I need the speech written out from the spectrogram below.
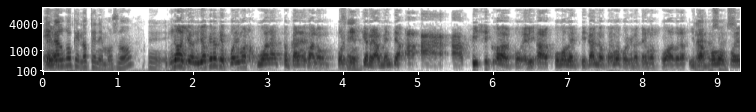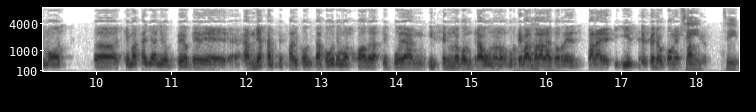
en algo que no tenemos, ¿no? Eh, No, yo, yo creo que podemos jugar a tocar el balón, porque Sí. es que realmente a, a- a físico, al, poder- al juego vertical no podemos porque no tenemos jugadoras. Y Claro, tampoco es. podemos, eh, es que más allá yo creo que de Andrea Sánchez Falcón, tampoco tenemos jugadoras que puedan irse en uno contra uno, ¿no? Porque Bárbara La Torre es para irse pero con sí, espacios. sí.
